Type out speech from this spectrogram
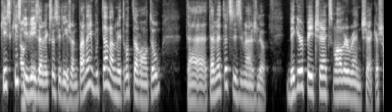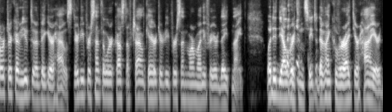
Qu'est-ce qu'ils visent avec ça? C'est les jeunes. Pendant un bout de temps, dans le métro de Toronto, tu avais toutes ces images-là. Bigger paycheck, smaller rent check, a shorter commute to a bigger house, 30% lower cost of childcare, 30% more money for your date night. What did the Albertans say to the Vancouverite you're hired?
